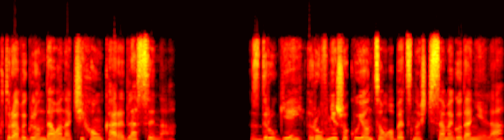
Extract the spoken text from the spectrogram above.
która wyglądała na cichą karę dla syna. Z drugiej, równie szokującą obecność samego Daniela,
